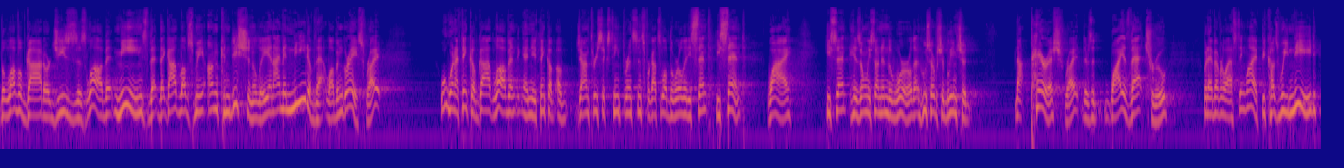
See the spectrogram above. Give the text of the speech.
the love of God or Jesus' love, it means that, that God loves me unconditionally and I'm in need of that love and grace, right? When I think of God love, and, and you think of, of John 3.16, for instance, for God to love the world that he sent, he sent. Why? He sent his only son into the world that whosoever should believe him should not perish, right? There's a, why is that true? But have everlasting life because we need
